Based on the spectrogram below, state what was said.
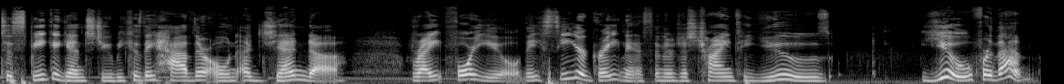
to speak against you because they have their own agenda, right? For you. They see your greatness and they're just trying to use you for them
